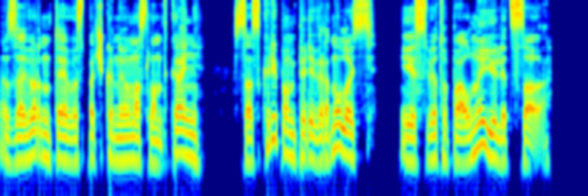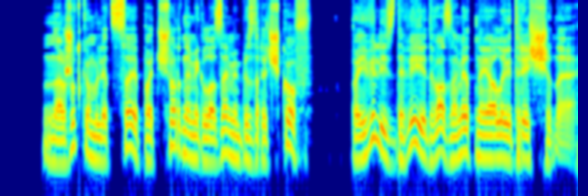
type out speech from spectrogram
завернутая в испачканную маслом ткань, со скрипом перевернулась, и свет упал на ее лицо. На жутком лице под черными глазами без зрачков появились две едва заметные алые трещины.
